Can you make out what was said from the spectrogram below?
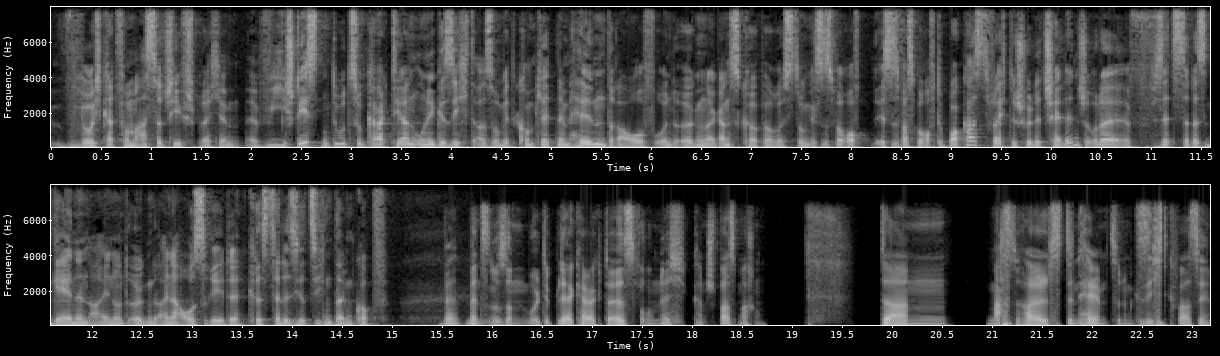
wo ich gerade vom Master Chief spreche, äh, wie stehst denn du zu Charakteren ohne Gesicht, also mit komplettem Helm drauf und irgendeiner Ganzkörperrüstung? Ist es, worauf, ist es was, worauf du Bock hast? Vielleicht eine schöne Challenge oder setzt du das Gähnen ein und irgendeine Ausrede kristallisiert sich in deinem Kopf? Wenn es nur so ein Multiplayer-Charakter ist, warum nicht? Kann Spaß machen. Dann machst du halt den Helm zu einem Gesicht quasi.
